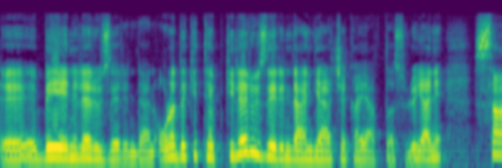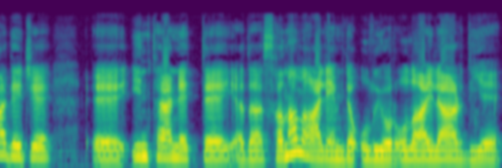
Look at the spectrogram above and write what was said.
e, beğeniler üzerinden, oradaki tepkiler üzerinden gerçek hayatta sürüyor. Yani sadece e, internette ya da sanal alemde oluyor olaylar diye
